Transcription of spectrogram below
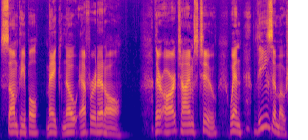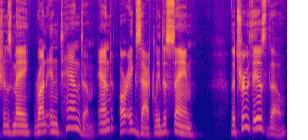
some people make no effort at all. There are times, too, when these emotions may run in tandem and are exactly the same. The truth is, though,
